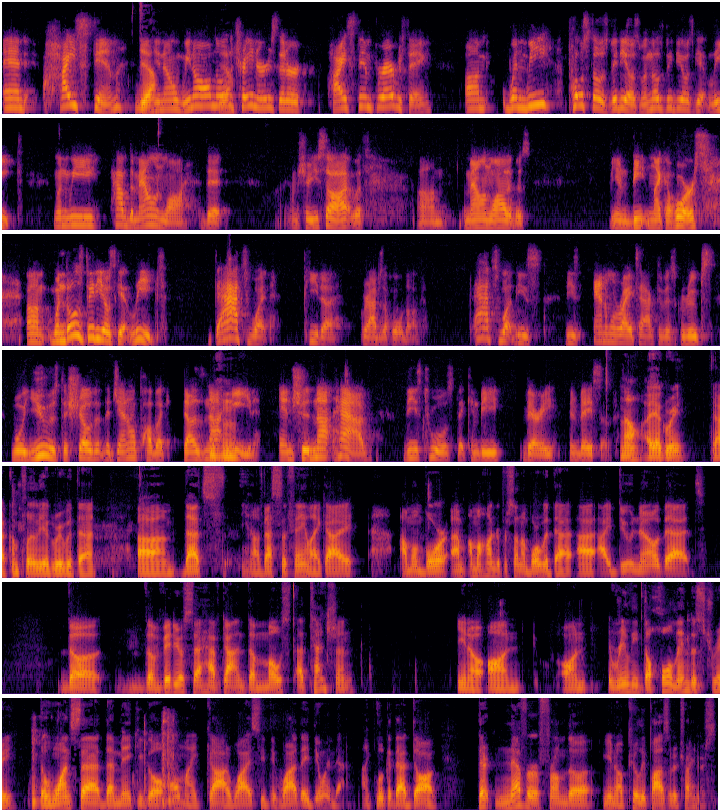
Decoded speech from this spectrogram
and high stim, yeah. you know, we all know yeah. the trainers that are high stim for everything. Um, when we post those videos, when those videos get leaked, when we have the Malinois that I'm sure you saw it with um, the Malinois that was being beaten like a horse. Um, when those videos get leaked, that's what PETA grabs a hold of. That's what these these animal rights activist groups will use to show that the general public does not mm-hmm. need and should not have these tools that can be very invasive. No, I agree. I completely agree with that. Um, that's you know that's the thing. Like I, I'm on board. I'm I'm 100 percent on board with that. I I do know that the the videos that have gotten the most attention, you know, on on really the whole industry, the ones that that make you go, "Oh my god, why is he do- why are they doing that?" Like look at that dog. They're never from the, you know, purely positive trainers.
